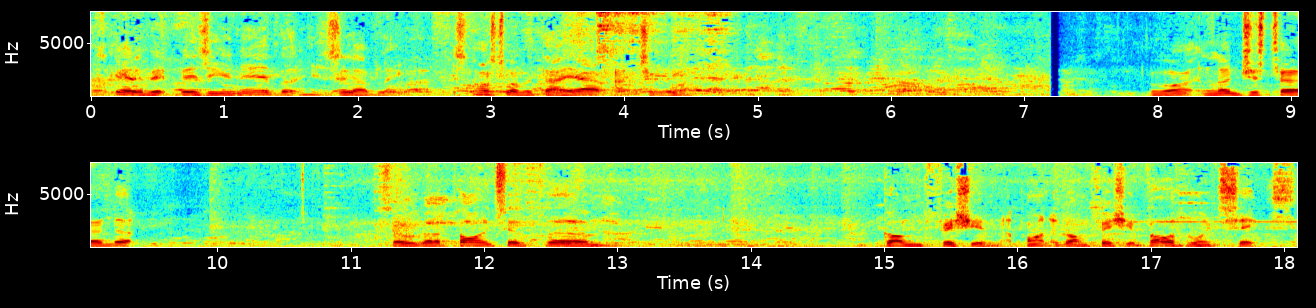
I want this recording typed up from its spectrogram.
It's getting a bit busy in here, but it's lovely. It's nice to have a day out, actually. All right, and lunch has turned up. So we've got a pint of um, gone fishing, a pint of gone fishing, 5.6.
